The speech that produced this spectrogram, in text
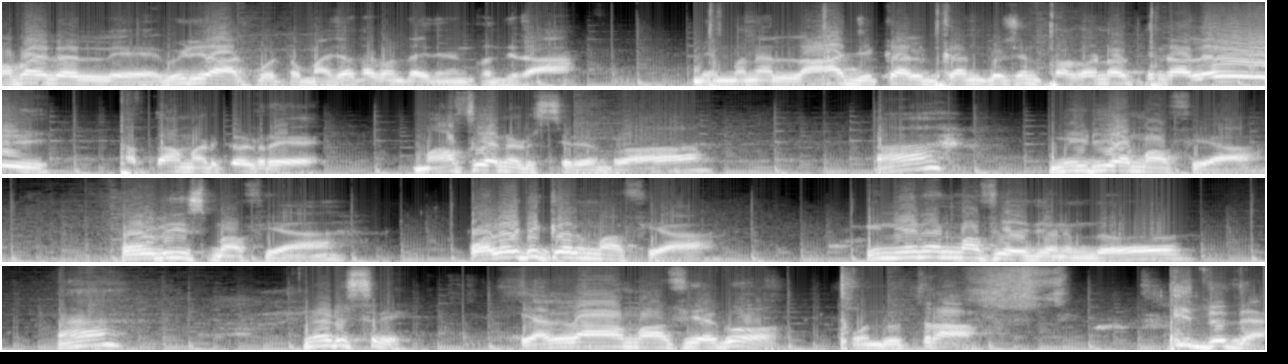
ಮೊಬೈಲಲ್ಲಿ ವಿಡಿಯೋ ಹಾಕ್ಬಿಟ್ಟು ಮಜಾ ತಗೊಂತ ಇದ್ದೀನಿ ಅನ್ಕೊಂತೀರಾ? ನಿಮ್ಮನ್ನ ಲಾಜಿಕಲ್ ಕನ್ಕ್ಲೂಷನ್ ತಗೊಂಡು ಅಲ್ಲೇ ಅರ್ಥ ಮಾಡ್ಕೊಳ್ರಿ. ಮಾಫಿಯಾ ನಡೆಸ್ತೀರೇನ್ರ? Media mafia? Police mafia? Political mafia? ಇನ್ನೇನೇನು ಮಾಫಿಯಾ ಇದೆಯೋ ನಿಮ್ಮದು ಹಾಂ ನಡೆಸ್ರಿ. ಎಲ್ಲಾ ಮಾಫಿಯಾಗೂ ಒಂದು ಉತ್ತರ ಇದ್ದಿದ್ದೆ.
